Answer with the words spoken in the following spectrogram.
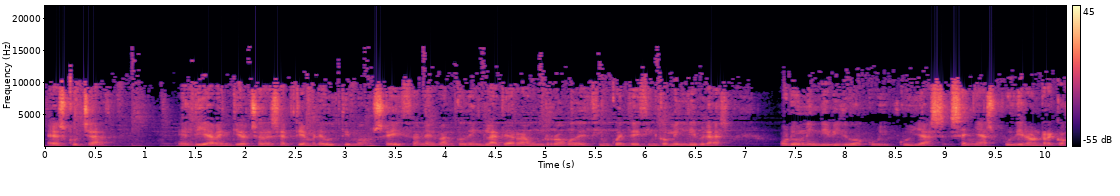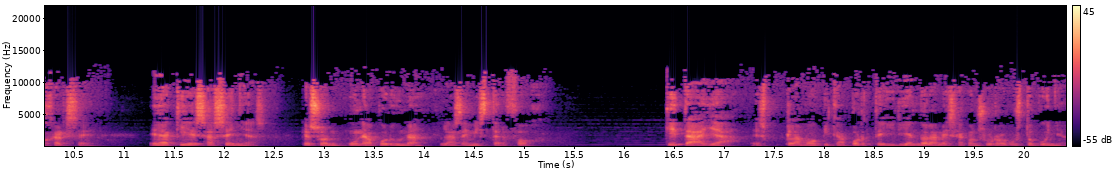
Escuchad, el día 28 de septiembre último se hizo en el Banco de Inglaterra un robo de 55.000 libras por un individuo cuyas señas pudieron recogerse. He aquí esas señas, que son una por una las de Mr. Fogg. Quita allá, exclamó Picaporte, hiriendo la mesa con su robusto puño.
